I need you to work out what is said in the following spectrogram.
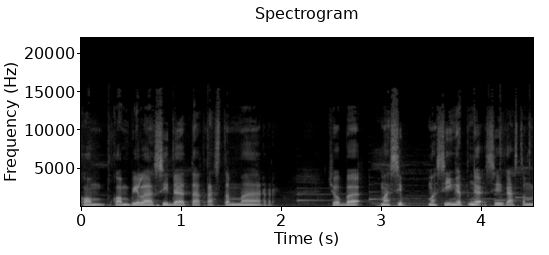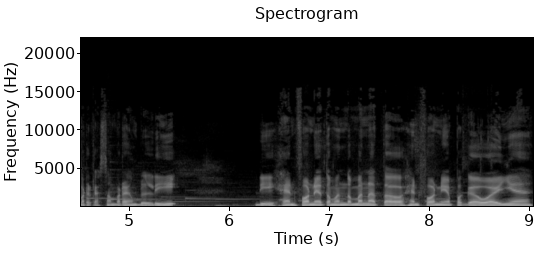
kom- kompilasi data customer. Coba masih masih inget nggak sih customer-customer yang beli di handphonenya teman-teman atau handphonenya pegawainya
